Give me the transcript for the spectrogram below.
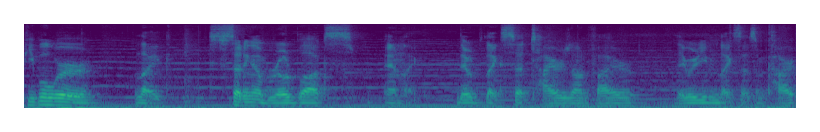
people were like setting up roadblocks and like they would like set tires on fire. They would even like set some car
